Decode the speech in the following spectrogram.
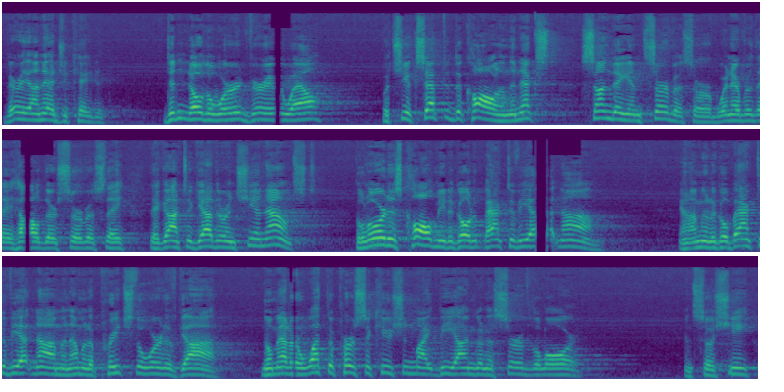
Very uneducated, didn't know the word very well. But she accepted the call, and the next Sunday in service, or whenever they held their service, they, they got together and she announced, The Lord has called me to go to, back to Vietnam. And I'm going to go back to Vietnam and I'm going to preach the Word of God. No matter what the persecution might be, I'm going to serve the Lord. And so she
